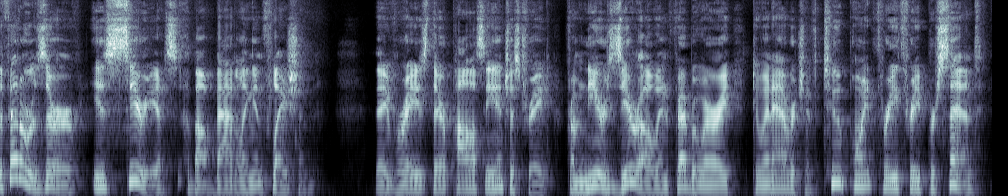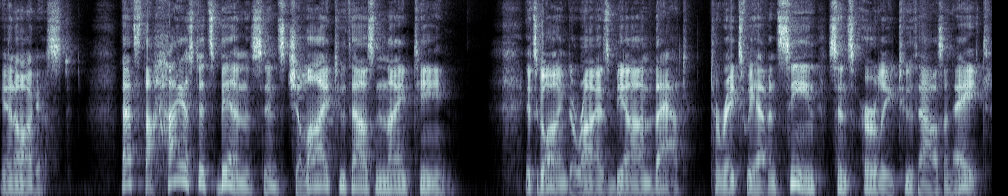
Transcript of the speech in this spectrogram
The Federal Reserve is serious about battling inflation. They've raised their policy interest rate from near zero in February to an average of 2.33% in August. That's the highest it's been since July 2019. It's going to rise beyond that to rates we haven't seen since early 2008.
